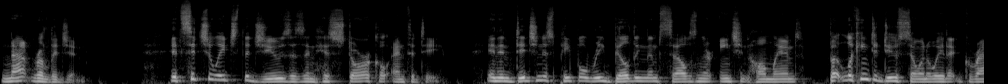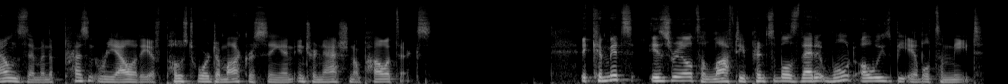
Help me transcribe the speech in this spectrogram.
not religion. It situates the Jews as an historical entity, an indigenous people rebuilding themselves in their ancient homeland, but looking to do so in a way that grounds them in the present reality of post war democracy and international politics. It commits Israel to lofty principles that it won't always be able to meet.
